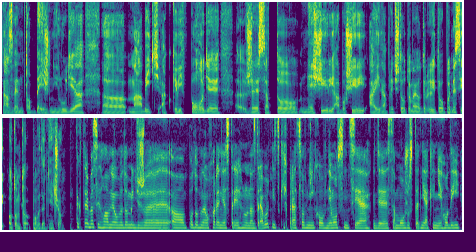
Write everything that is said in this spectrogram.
nazvem to bežní ľudia, uh, má byť ako keby v pohode, uh, že sa to nešíri alebo šíri aj naprieč touto majoritou. Poďme si o tomto povedať niečo. Tak treba si hlavne uvedomiť, že uh, podobné ochorenia striehnú na zdravotníckých pracovníkov v nemocniciach, kde sa môžu stať nejaké nehody,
